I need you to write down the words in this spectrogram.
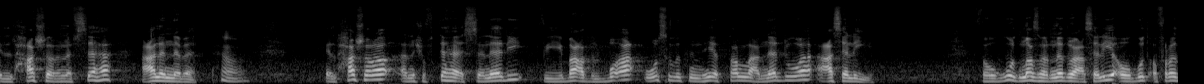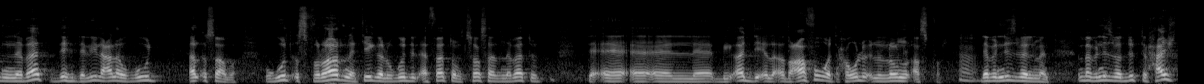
الحشرة نفسها على النبات. الحشرة أنا شفتها السنة دي في بعض البقع وصلت إن هي تطلع ندوة عسلية فوجود مظهر ندوة عسلية أو وجود أفراد النبات ده دليل على وجود الإصابة. وجود إصفرار نتيجة لوجود الآفات وامتصاصها للنبات وت- آه، آه، ال- بيؤدي إلى إضعافه وتحوله إلى اللون الأصفر. ده بالنسبة للمن. أما بالنسبة لدوده الحشد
